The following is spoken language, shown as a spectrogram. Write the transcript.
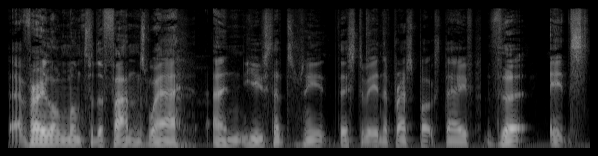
a very long month for the fans where, and you said to me this to me in the press box, Dave, that it's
